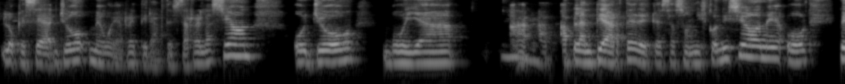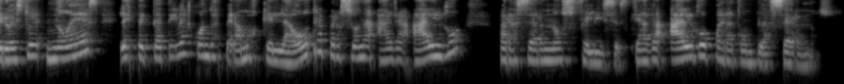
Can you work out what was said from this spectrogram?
lo que sea, yo me voy a retirar de esta relación o yo voy a, a, plantearte de que esas son mis condiciones, o, pero esto no es, la expectativa es cuando esperamos que la otra persona haga algo para hacernos felices, que haga algo para complacernos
